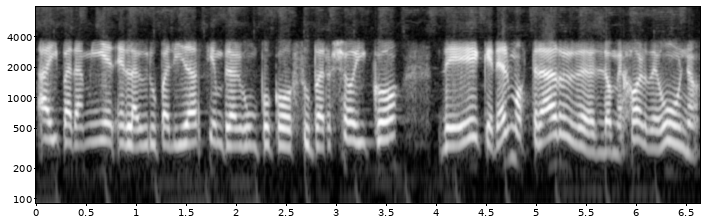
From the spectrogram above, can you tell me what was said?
hay para mí en, la grupalidad siempre algo un poco super yoico de querer mostrar lo mejor de uno,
